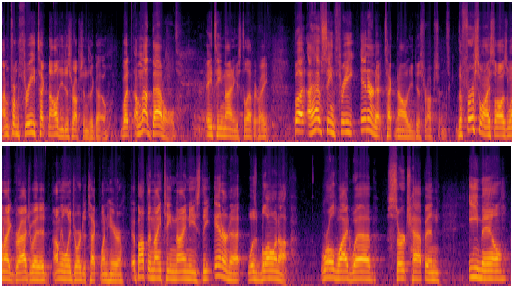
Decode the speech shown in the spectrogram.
I'm from three technology disruptions ago, but I'm not that old. 1890, you still have it, right? But I have seen three internet technology disruptions. The first one I saw is when I graduated, I'm the only Georgia Tech one here. About the 1990s, the internet was blowing up. World Wide Web, search happened, email.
